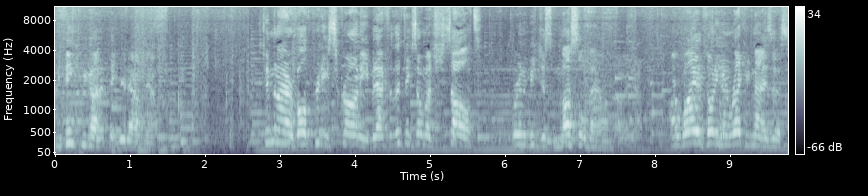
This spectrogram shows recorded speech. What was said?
We think we got it figured out now. Tim and I are both pretty scrawny, but after lifting so much salt, we're gonna be just muscle bound. Oh, yeah. Our wives don't even recognize us.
